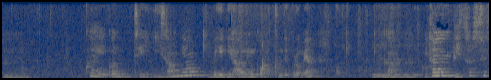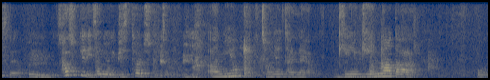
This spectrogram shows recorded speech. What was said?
음. 그냥 이건 제 이상형 뭐 얘기하는 것 같은데 그러면 그러니까 음, 이상형이 비슷할 수 있어요. 음, 사수끼리 이상형이 비슷할 수도 있잖아요. 아니요 전혀 달라요. 개인 개인마다 뭐,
